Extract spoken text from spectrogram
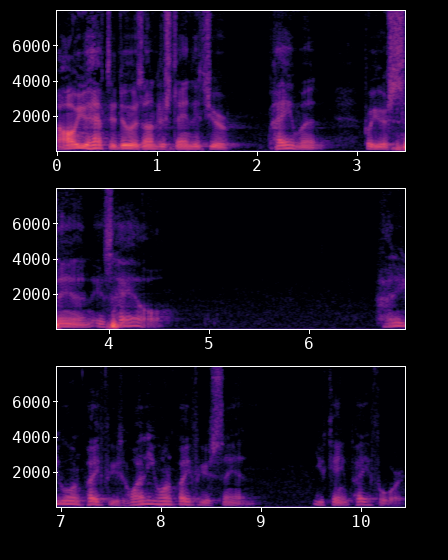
All you have to do is understand that your payment for your sin is hell. How do you want to pay for your why do you want to pay for your sin? You can't pay for it.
